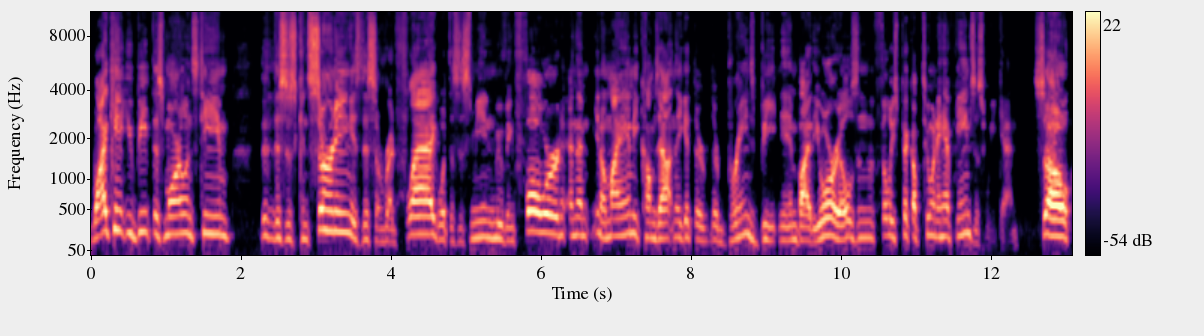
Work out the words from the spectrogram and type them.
Why can't you beat this Marlins team? This is concerning. Is this a red flag? What does this mean moving forward? And then, you know, Miami comes out and they get their, their brains beaten in by the Orioles, and the Phillies pick up two and a half games this weekend. So,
